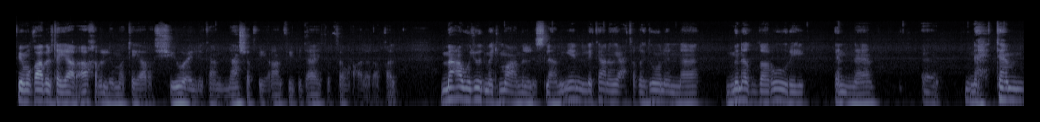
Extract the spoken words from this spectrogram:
في مقابل تيار آخر اللي هو التيار الشيوعي اللي كان ناشط في إيران في بداية الثورة على الأقل مع وجود مجموعة من الإسلاميين اللي كانوا يعتقدون إن من الضروري إن آه، نهتم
